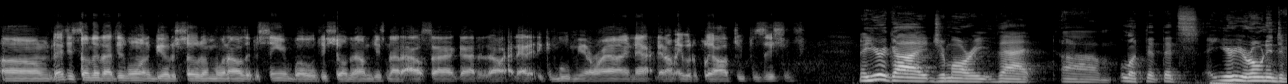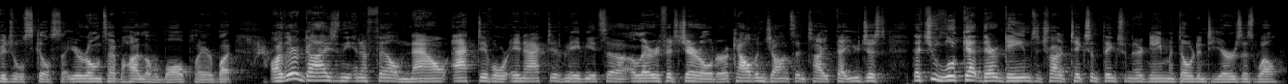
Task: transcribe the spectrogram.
um, that's just something that I just want to be able to show them when I was at the Senior Bowl, just show that I'm just not an outside guy that, I, that it can move me around and that, that I'm able to play all three positions. Now you're a guy, Jamari, that um, look, that that's you're your own individual skill set, your own type of high level ball player. But are there guys in the NFL now, active or inactive? Maybe it's a, a, Larry Fitzgerald or a Calvin Johnson type that you just that you look at their games and try to take some things from their game and throw it into yours as well.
